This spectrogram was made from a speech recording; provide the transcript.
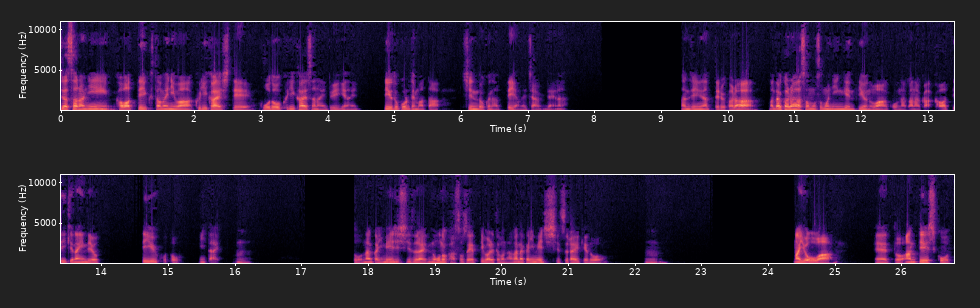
じゃあさらに変わっていくためには繰り返して行動を繰り返さないといけないっていうところでまたしんどくなってやめちゃうみたいな感じになってるから、まあ、だからそもそも人間っていうのは、こうなかなか変わっていけないんだよっていうことみたい。うん。そう、なんかイメージしづらい。脳の可塑性って言われてもなかなかイメージしづらいけど、うん。まあ、要は、えっ、ー、と、安定思考、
